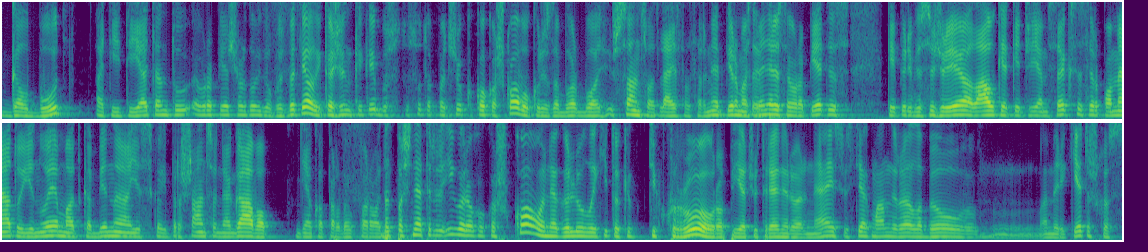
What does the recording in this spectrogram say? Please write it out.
galbūt ateityje ten tų europiečių ir daugiau bus. Bet vėlgi, kažin, kaip bus su, su to pačiu Kokoškovu, kuris dabar buvo iš Sanso atleistas, ar ne? Pirmas Taip. treneris, europietis, kaip ir visi žiūrėjo, laukė, kaip čia jam seksis ir po metų jį nuėmė, atkabina, jis kaip ir šanso negavo nieko per daug parodyti. Bet aš net ir Igorio Kokoškovo negaliu laikyti tokiu tikru europiečių treneriu, ar ne? Jis vis tiek man yra labiau mm, amerikietiškos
